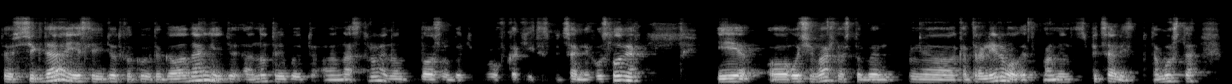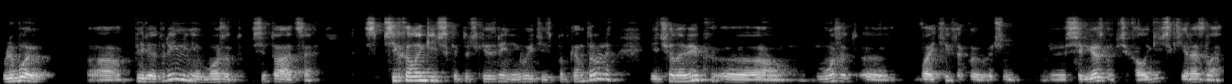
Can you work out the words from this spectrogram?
То есть всегда, если идет какое-то голодание, идет, оно требует э, настроя, оно должно быть в каких-то специальных условиях. И э, очень важно, чтобы э, контролировал этот момент специалист, потому что в любой э, период времени может ситуация с психологической точки зрения выйти из-под контроля, и человек э, может э, войти в такой очень э, серьезный психологический разлад.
